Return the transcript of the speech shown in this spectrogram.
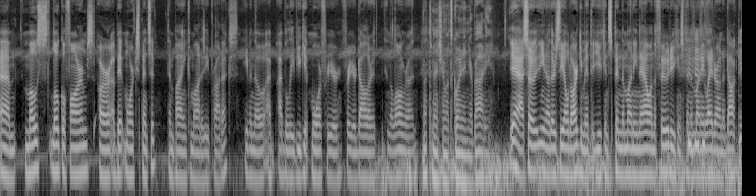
Um, most local farms are a bit more expensive than buying commodity products, even though I, I, believe you get more for your for your dollar in the long run. Not to mention what's going in your body. Yeah, so you know, there's the old argument that you can spend the money now on the food, or you can spend the money later on a doctor.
